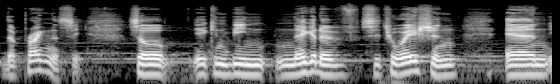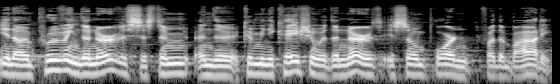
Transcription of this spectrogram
the pregnancy. So it can be negative situation and you know improving the nervous system and the communication with the nerves is so important for the body.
